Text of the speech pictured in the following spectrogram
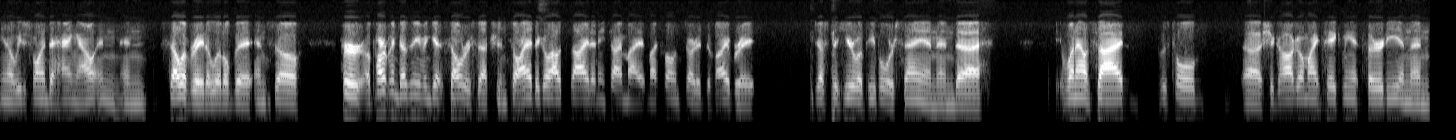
you know, we just wanted to hang out and and celebrate a little bit. And so her apartment doesn't even get cell reception, so I had to go outside anytime my my phone started to vibrate just to hear what people were saying. And uh, went outside, was told uh, Chicago might take me at 30, and then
